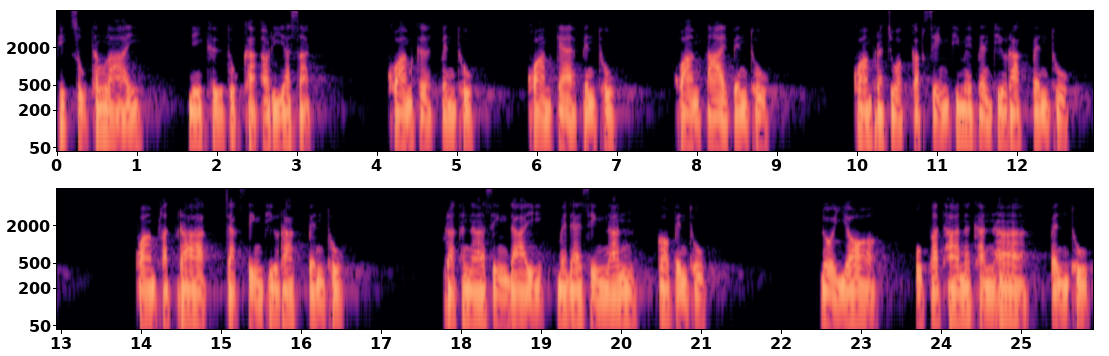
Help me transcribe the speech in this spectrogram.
ภิกษุทั้งหลาย นี้คือทุกขอริยสัจความเกิดเป็นทุกข์ ความแก่เป็นทุกข์ ความตายเป็นทุกข์ ความประจวบกับสิ่งที่ไม่เป็นที่รักเป็นทุกข์ ความพลัดพรากจากสิ่งที่รักเป็นทุกข์ ปรารถนาสิ่งใดไม่ได้สิ่งนั้นก็เป็นทุกข์ โดยย่อ อุปทานขันห้าเป็นทุกข์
